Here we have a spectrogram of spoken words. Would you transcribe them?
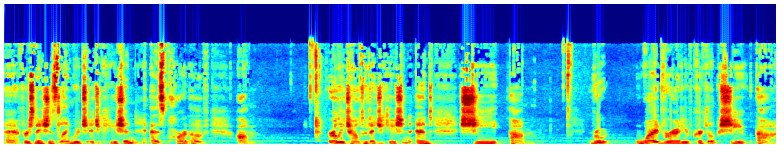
uh, First Nations language education as part of um, early childhood education, and she um, wrote wide variety of curriculum. She uh,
